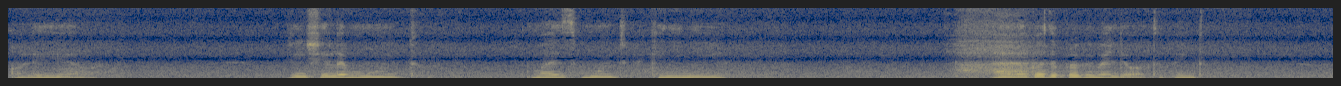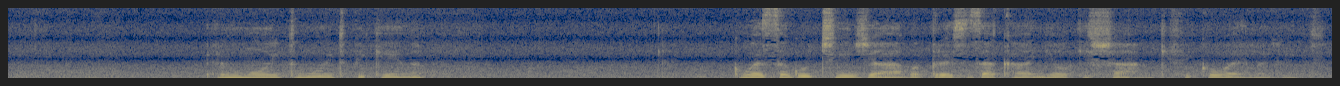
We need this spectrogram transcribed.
Olha ela. Gente, ela é muito, mas muito pequenininha. Olha, agora deu pra ver melhor, tá vendo? É muito, muito pequena. Com essa gotinha de água prestes a cair, ó que charme que ficou ela, gente.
